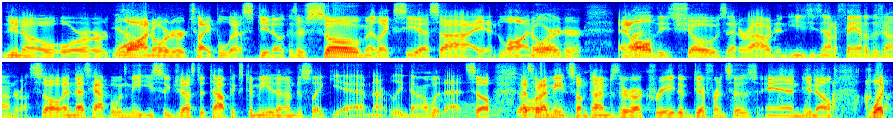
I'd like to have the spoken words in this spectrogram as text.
You know, or yeah. Law and Order type list, you know, because there's so many like CSI and Law and Order and right. all these shows that are out, and he, he's not a fan of the genre. So, and that's happened with me. He suggested topics to me that I'm just like, yeah, I'm not really down with that. So, so that's what I mean. Sometimes there are creative differences, and you know, what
